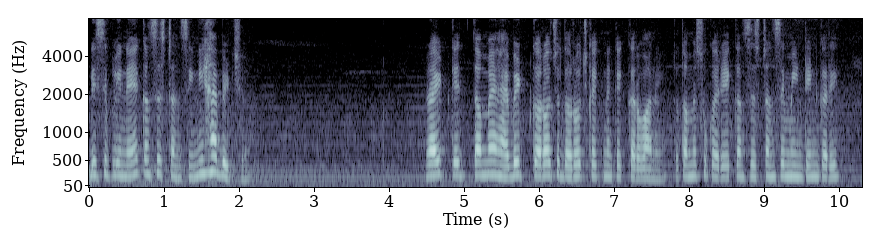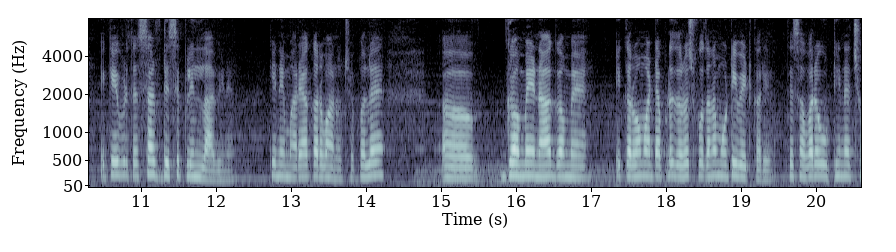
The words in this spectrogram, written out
ડિસિપ્લિન એ કન્સિસ્ટન્સીની હેબિટ છે. રાઈટ કે તમે હેબિટ કરો છો દરરોજ કંઈક ને કંઈક કરવાની. તો તમે શું કરી? એ કન્સિસ્ટન્સી મેન્ટેન કરી. એ કેવી રીતે સેલ્ફ ડિસિપ્લિન લાવીને. કે નહીં મારે આ કરવાનું છે. ભલે ગમે, ના ગમે, એ કરવા માટે આપણે દરરોજ પોતાને મોટિવેટ કરીએ કે સવારે ઉઠીને છ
